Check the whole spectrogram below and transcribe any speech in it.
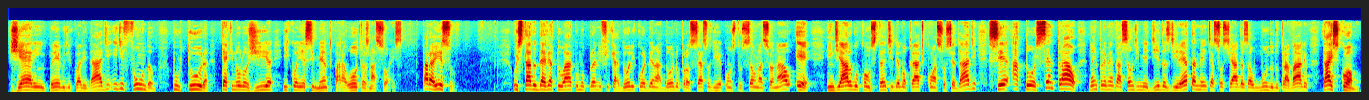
gerem emprego de qualidade e difundam cultura, tecnologia e conhecimento para outras nações. Para isso, o Estado deve atuar como planificador e coordenador do processo de reconstrução nacional e, em diálogo constante e democrático com a sociedade, ser ator central na implementação de medidas diretamente associadas ao mundo do trabalho, tais como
